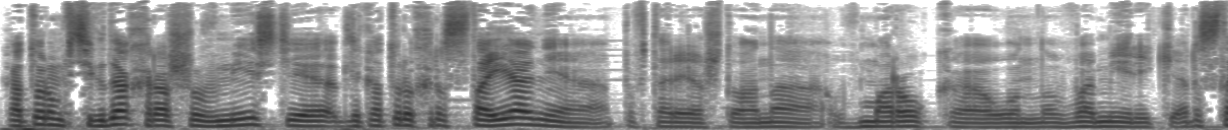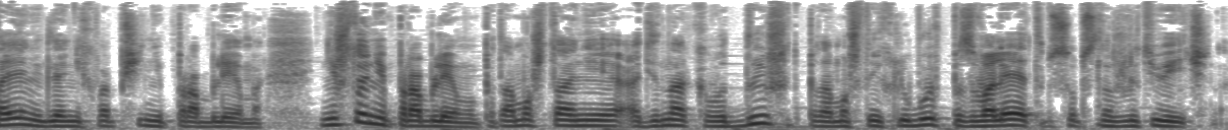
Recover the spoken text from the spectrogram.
которым всегда хорошо вместе, для которых расстояние, повторяю, что она в Марокко, он в Америке, расстояние для них вообще не проблема. Ничто не проблема, потому что они одинаково дышат, потому что их любовь позволяет им, собственно, жить вечно.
